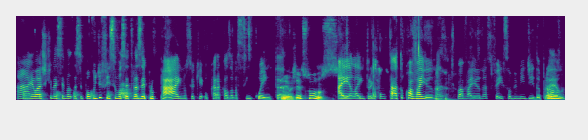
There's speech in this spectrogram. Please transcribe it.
"Ah, eu acho que vai ser, vai ser um pouco difícil você trazer pro pai, não sei o quê". O cara causava 50. Meu Jesus. Aí ela entrou em contato com a Havaianas e, tipo, a Havaianas fez sob medida pra Ah, ela.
